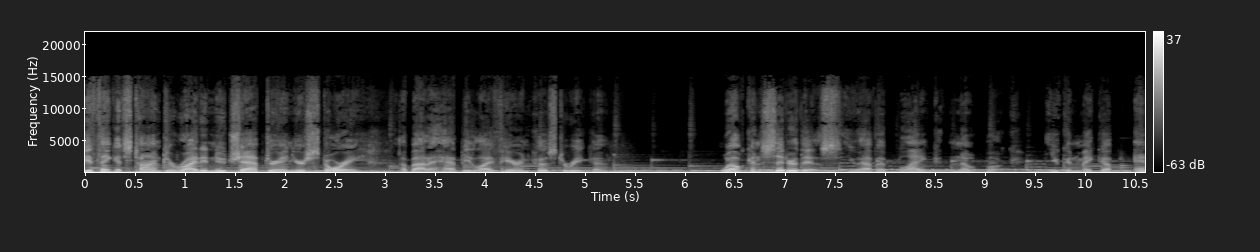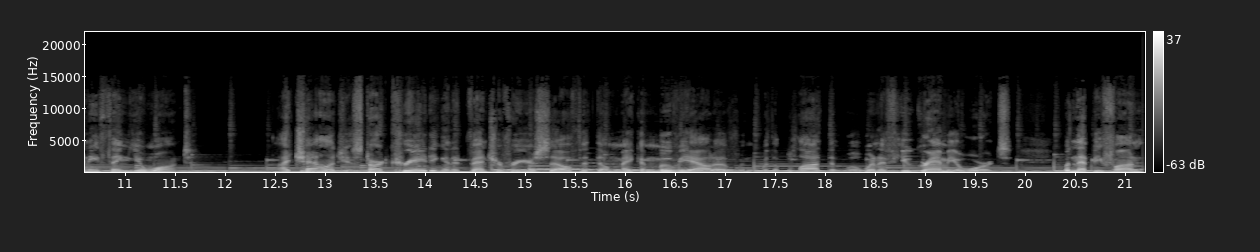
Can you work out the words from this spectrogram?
Do you think it's time to write a new chapter in your story about a happy life here in Costa Rica? Well, consider this you have a blank notebook. You can make up anything you want. I challenge you start creating an adventure for yourself that they'll make a movie out of with a plot that will win a few Grammy Awards. Wouldn't that be fun?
